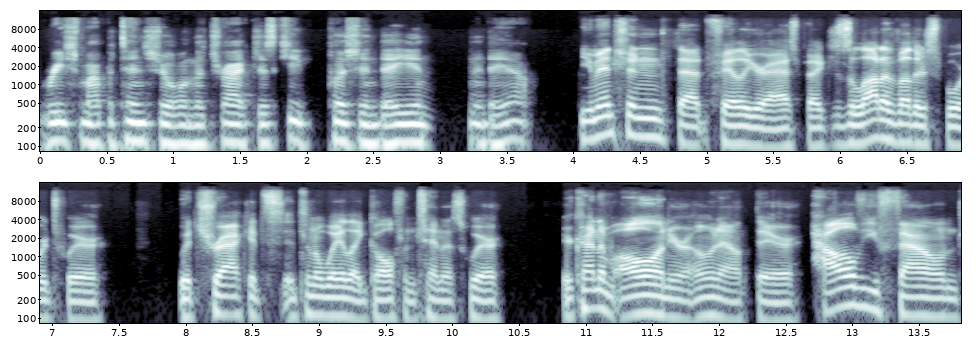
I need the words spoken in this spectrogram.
reached my potential on the track, just keep pushing day in and day out. You mentioned that failure aspect. There's a lot of other sports where with track it's it's in a way like golf and tennis where you're kind of all on your own out there. How have you found,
